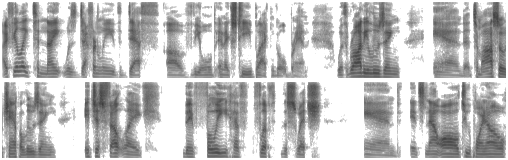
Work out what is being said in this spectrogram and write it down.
I feel like tonight was definitely the death of the old NXT black and gold brand. With Roddy losing and Tommaso Ciampa losing, it just felt like they fully have flipped the switch and it's now all 2.0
